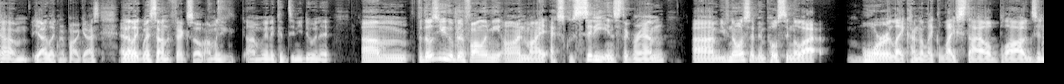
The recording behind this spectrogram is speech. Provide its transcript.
um, yeah, I like my podcast, and I like my sound effects. So I'm gonna I'm gonna continue doing it. Um, for those of you who've been following me on my exclusivity Instagram, um, you've noticed I've been posting a lot more like kind of like lifestyle blogs and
